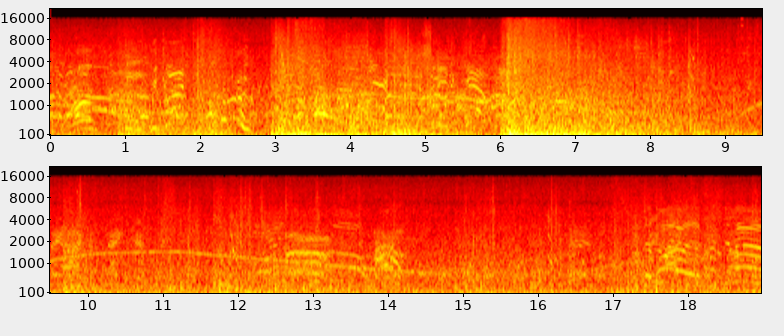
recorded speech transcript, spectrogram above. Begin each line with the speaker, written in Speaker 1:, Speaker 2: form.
Speaker 1: Wrong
